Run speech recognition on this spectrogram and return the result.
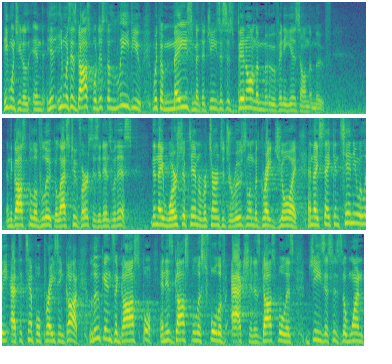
He wants you to end, he wants his gospel just to leave you with amazement that Jesus has been on the move and he is on the move. In the Gospel of Luke, the last two verses, it ends with this. Then they worshiped him and returned to Jerusalem with great joy. And they stay continually at the temple praising God. Luke ends the gospel, and his gospel is full of action. His gospel is Jesus is the one,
